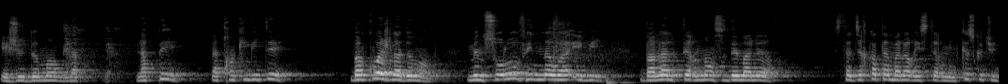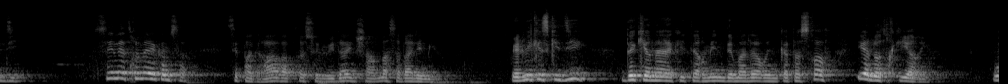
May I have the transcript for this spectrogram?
Et je demande la, la, paix, la tranquillité. Dans quoi je la demande? Dans l'alternance des malheurs. C'est-à-dire, quand un malheur il se termine, qu'est-ce que tu te dis? C'est l'être humain comme ça. C'est pas grave, après celui-là, Inch'Allah, ça va aller mieux. Mais lui, qu'est-ce qu'il dit? Dès qu'il y en a un qui termine des malheurs, une catastrophe, il y a l'autre qui arrive. Je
